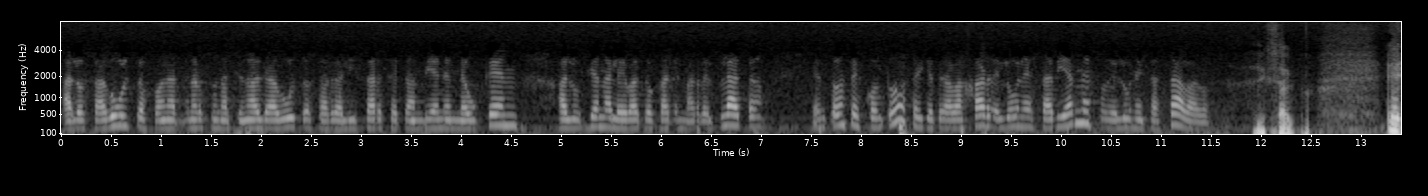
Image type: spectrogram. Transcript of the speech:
a los adultos van a tener su nacional de adultos a realizarse también en Neuquén, a Luciana le va a tocar en Mar del Plata. Entonces con todos hay que trabajar de lunes a viernes o de lunes a sábado. Exacto. Eh,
